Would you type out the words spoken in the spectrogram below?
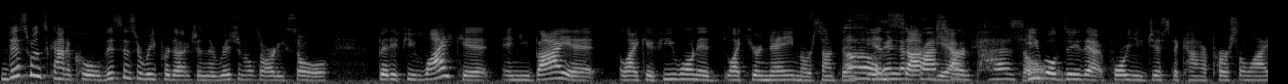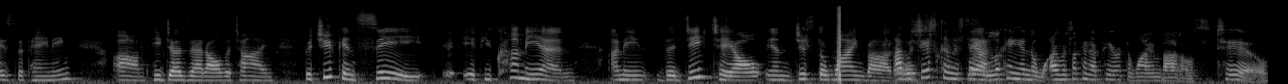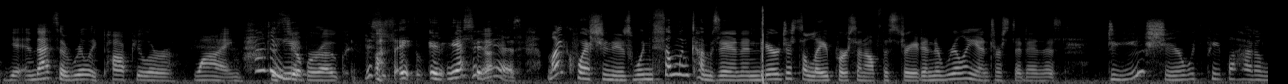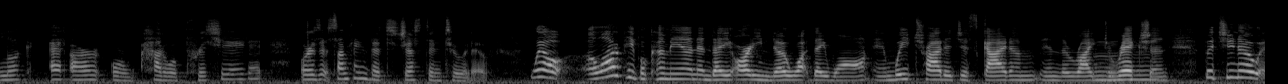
And this one's kind of cool. This is a reproduction. The original's already sold, but if you like it and you buy it, like if you wanted like your name or something oh, inside, in the yeah, puzzle. He will do that for you just to kind of personalize the painting. Um, he does that all the time. But you can see if you come in, I mean, the detail in just the wine bottles. I was just going to say, Yeah. looking in the, I was looking up here at the wine bottles too. Yeah, and that's a really popular wine, How the do you- Silver Oak. This is, it, it- yes, it is. Yeah. My question is, when someone comes in and they're just a layperson off the street and they're really interested in this, do you share with people how to look at art or how to appreciate it, or is it something that's just intuitive? Well, a lot of people come in and they already know what they want, and we try to just guide them in the right Mm-hmm. direction. But you know,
